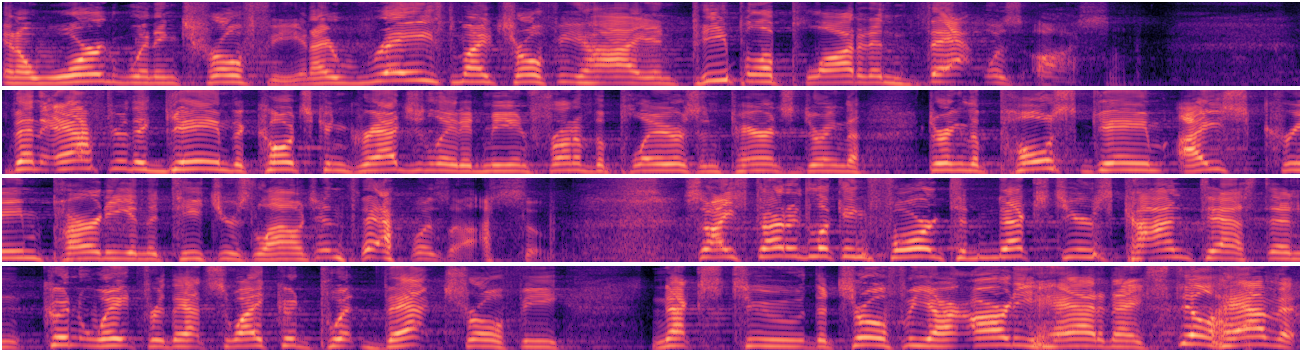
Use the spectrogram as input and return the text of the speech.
an award winning trophy. And I raised my trophy high, and people applauded, and that was awesome. Then after the game, the coach congratulated me in front of the players and parents during the, during the post-game ice cream party in the teacher's lounge, and that was awesome. So I started looking forward to next year's contest and couldn't wait for that so I could put that trophy next to the trophy I already had, and I still have it.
